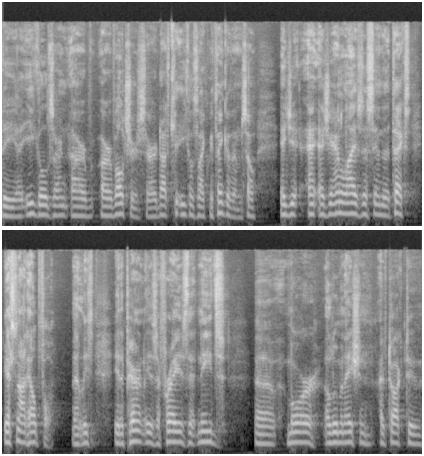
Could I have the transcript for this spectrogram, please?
the uh, eagles are, are, are, vultures, are not eagles like we think of them. So as you, as you analyze this into the text, it's not helpful. At least it apparently is a phrase that needs uh, more illumination. I've talked to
